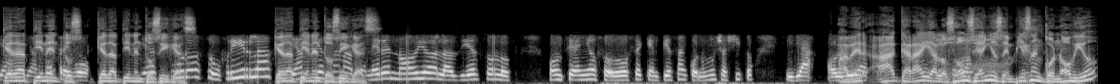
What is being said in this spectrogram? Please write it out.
¿qué edad tienen tus, ¿qué edad tienen tus hijas? Es puro sufrirla. ¿Qué edad tienen tus hijas? Tener el novio a las 10 son los 11 años o 12 que empiezan con un muchachito y ya. A ver, ah, caray, a los 11 años empiezan con novio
